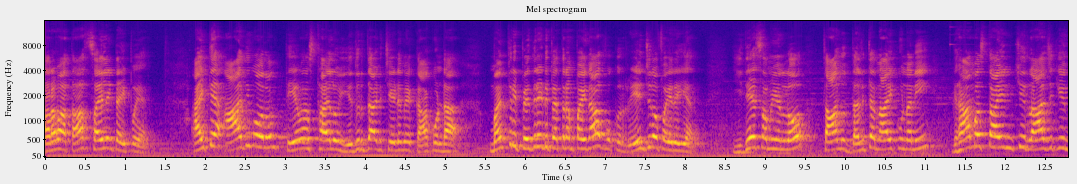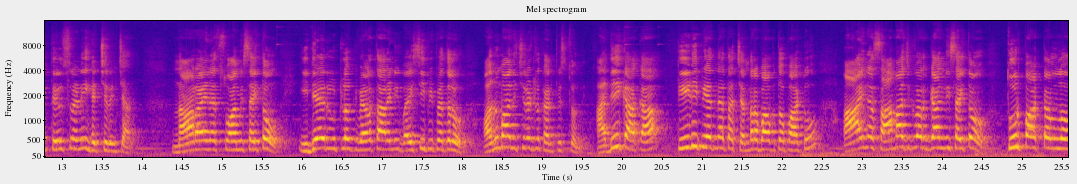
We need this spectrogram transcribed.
తర్వాత సైలెంట్ అయిపోయారు. అయితే ఆదిమూలం తీవ్ర స్థాయిలో ఎదురుదాడి చేయడమే కాకుండా మంత్రి పెద్దిరెడ్డి పెత్తనం పైన ఒక రేంజ్లో ఫైర్ అయ్యారు. ఇదే సమయంలో తాను దళిత నాయకుడని గ్రామ స్థాయి నుంచి రాజకీయం తెలుసునని హెచ్చరించారు. నారాయణ స్వామి సైతం ఇదే రూట్లోకి వెళతారని వైసీపీ పెద్దలు అనుమానించినట్లు కనిపిస్తుంది. అదీ కాక టీడీపీ అధినేత చంద్రబాబుతో పాటు ఆయన సామాజిక వర్గాన్ని సైతం తూర్పాటంలో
